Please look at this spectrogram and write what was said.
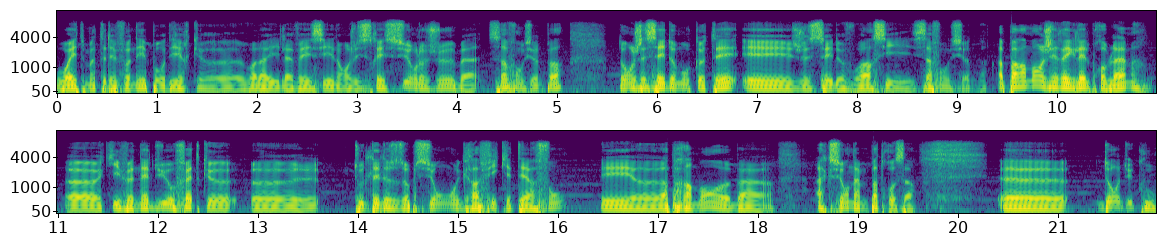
White m'a téléphoné pour dire que voilà, il avait essayé d'enregistrer sur le jeu, ben ça fonctionne pas. Donc j'essaye de mon côté et j'essaye de voir si ça fonctionne. Apparemment j'ai réglé le problème euh, qui venait dû au fait que euh, toutes les options graphiques étaient à fond et apparemment ben, Action n'aime pas trop ça. Euh, donc du coup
